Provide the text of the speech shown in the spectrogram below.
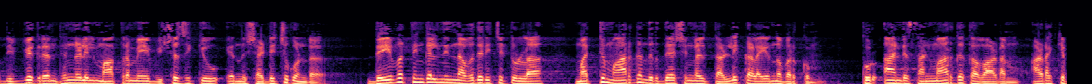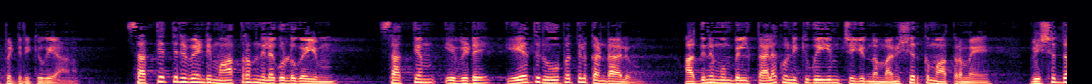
ദിവ്യഗ്രന്ഥങ്ങളിൽ മാത്രമേ വിശ്വസിക്കൂ എന്ന് ശഠിച്ചുകൊണ്ട് ദൈവത്തിങ്കൽ നിന്ന് അവതരിച്ചിട്ടുള്ള മറ്റു മാർഗനിർദ്ദേശങ്ങൾ തള്ളിക്കളയുന്നവർക്കും ഖുർആന്റെ സന്മാർഗ കവാടം അടയ്ക്കപ്പെട്ടിരിക്കുകയാണ്. സത്യത്തിനു വേണ്ടി മാത്രം നിലകൊള്ളുകയും സത്യം എവിടെ ഏത് രൂപത്തിൽ കണ്ടാലും അതിനു മുമ്പിൽ തലകുനിക്കുകയും ചെയ്യുന്ന മനുഷ്യർക്ക് മാത്രമേ വിശുദ്ധ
